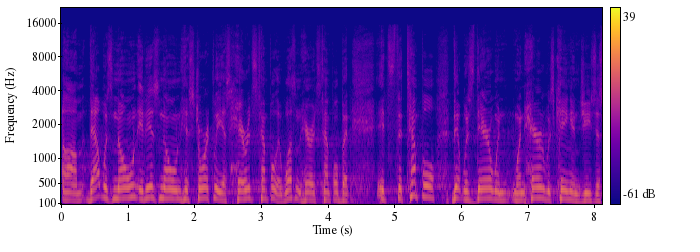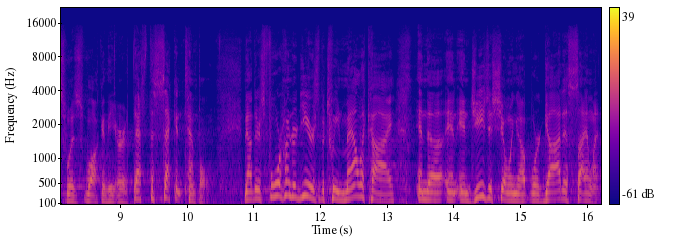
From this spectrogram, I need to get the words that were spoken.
um, that was known, it is known historically as Herod's temple. It wasn't Herod's temple, but it's the temple that was there when, when Herod was king and Jesus was walking the earth. That's the second temple. Now, there's 400 years between Malachi and, the, and, and Jesus showing up where God is silent.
